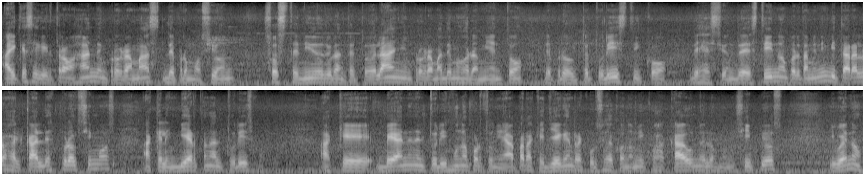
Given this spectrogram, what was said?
hay que seguir trabajando en programas de promoción sostenido durante todo el año, en programas de mejoramiento de producto turístico, de gestión de destino, pero también invitar a los alcaldes próximos a que le inviertan al turismo, a que vean en el turismo una oportunidad para que lleguen recursos económicos a cada uno de los municipios. Y bueno,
